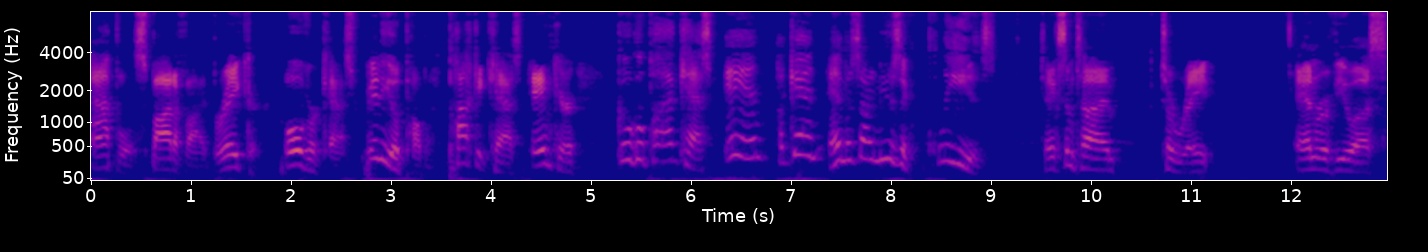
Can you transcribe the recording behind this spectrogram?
apple spotify breaker overcast radio public pocket cast anchor Google Podcasts, and again, Amazon Music. Please take some time to rate and review us.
